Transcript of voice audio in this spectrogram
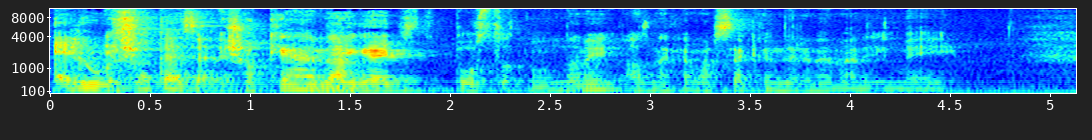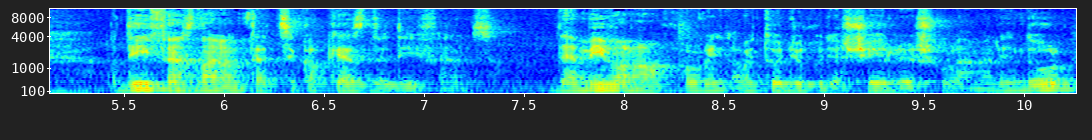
elúszhat ezen. És ha kell Nem. még egy posztot mondani, az nekem a secondary nem elég mély. A defense nagyon tetszik, a kezdő defense. De mi van akkor, amit tudjuk, hogy a sérülés hullám elindul,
